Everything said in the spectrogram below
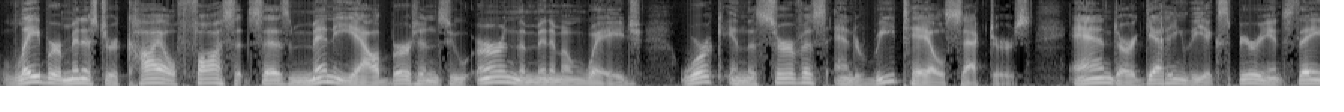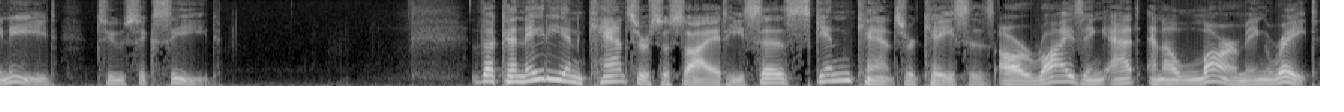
Labor Minister Kyle Fawcett says many Albertans who earn the minimum wage work in the service and retail sectors and are getting the experience they need to succeed. The Canadian Cancer Society says skin cancer cases are rising at an alarming rate,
